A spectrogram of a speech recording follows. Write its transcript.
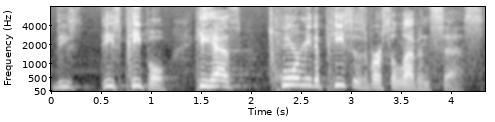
these, these people. He has torn me to pieces, verse 11 says.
